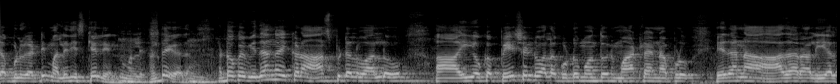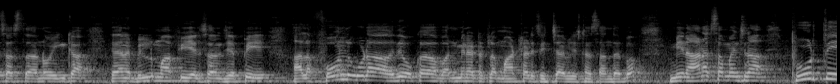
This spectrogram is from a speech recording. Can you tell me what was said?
డబ్బులు కట్టి మళ్ళీ తీసుకెళ్ళింది మళ్ళీ అంతే కదా? అంటే ఒక విధంగా ఇక్కడ హాస్పిటల్ వాళ్ళు ఈ యొక్క పేషెంట్ వాళ్ళ కుటుంబంతో మాట్లాడినప్పుడు ఏదైనా ఆధారాలు ఇవ్వాల్సి వస్తానో ఇంకా ఏదైనా బిల్లు మాఫీ అని చెప్పి వాళ్ళ ఫోన్లు కూడా అది ఒక వన్ మినిట్ అట్లా మాట్లాడి స్విచ్ ఆఫ్ చేసిన సందర్భం. మీ నాన్నకు సంబంధించిన పూర్తి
